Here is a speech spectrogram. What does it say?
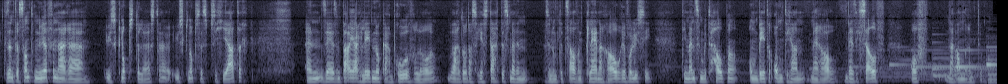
Het is interessant om nu even naar uh, Us Knops te luisteren. Us Knops is psychiater. En zij is een paar jaar geleden ook haar broer verloren, waardoor dat ze gestart is met een, ze noemt het zelf een kleine rouwrevolutie die mensen moet helpen om beter om te gaan met rouw, bij zichzelf of naar anderen toe.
